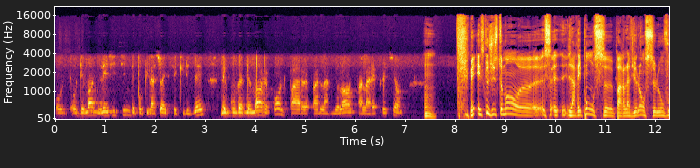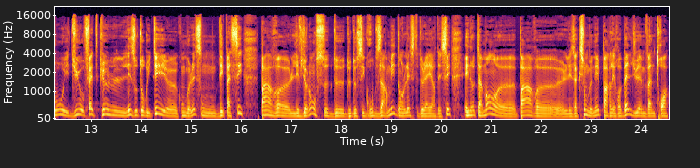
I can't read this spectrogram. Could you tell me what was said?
aux, demandes légitimes des populations à être sécurisées, le gouvernement répond par, par la violence, par la répression. Hmm. Mais est-ce que justement euh, la réponse euh, par la violence, selon vous, est due au fait que les autorités euh, congolaises sont dépassées par les violences de, de, ces groupes armés dans l'est de la RDC et notamment par les actions menées par les rebelles du M23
